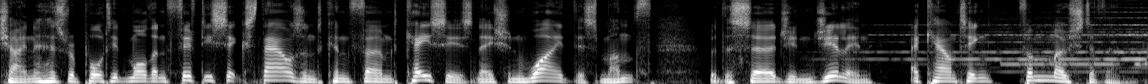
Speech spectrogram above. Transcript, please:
China has reported more than 56,000 confirmed cases nationwide this month, with the surge in Jilin accounting for most of them.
